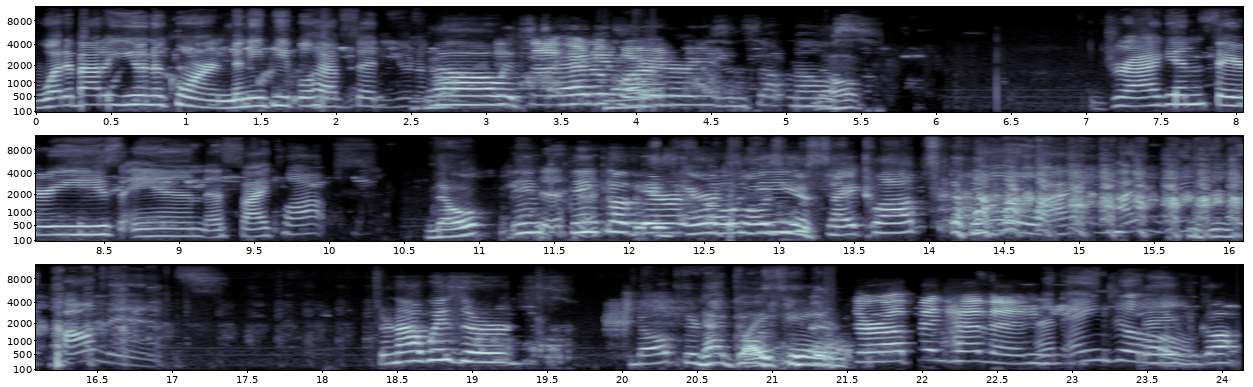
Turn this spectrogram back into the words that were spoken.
What about a unicorn? Many people have said unicorn. No, It's it's not dragon unicorn. fairies and something else. Dragon, fairies, and a cyclops. Nope. Think, think of Is Eric, Eric Cozy a cyclops? No, I, I'm reading the comments. They're not wizards. nope, they're not ghosts either. They're up in heaven. An angel. They've got.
